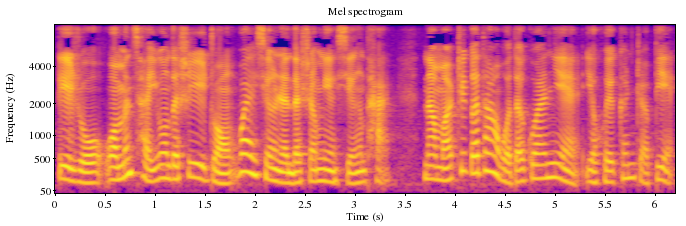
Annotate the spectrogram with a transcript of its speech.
例如我们采用的是一种外星人的生命形态，那么这个大我的观念也会跟着变。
